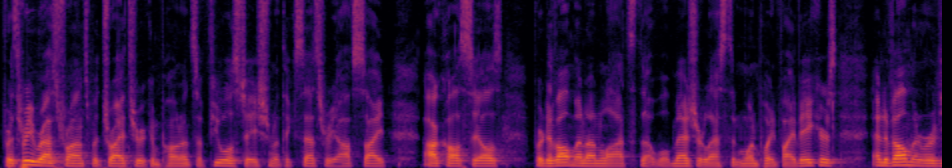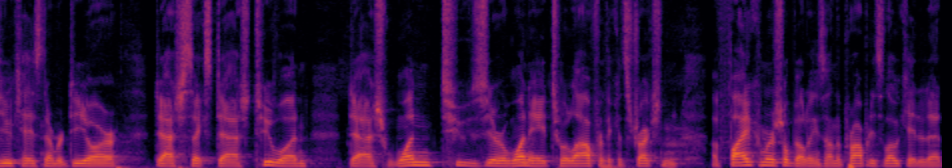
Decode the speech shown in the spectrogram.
for three restaurants with drive-through components, a fuel station with accessory off-site alcohol sales for development on lots that will measure less than one point five acres, and development review case number DR six 21 one two zero one eight to allow for the construction of five commercial buildings on the properties located at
